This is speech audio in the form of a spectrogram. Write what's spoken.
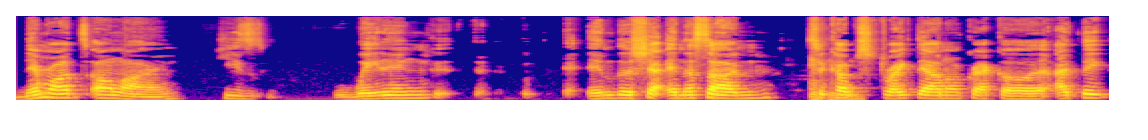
Nimrod's online, he's waiting in the sh- in the sun to come strike down on Krakoa. I think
